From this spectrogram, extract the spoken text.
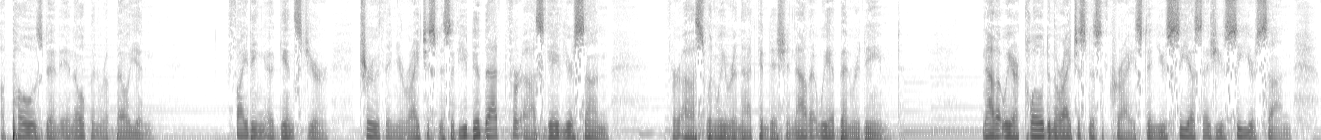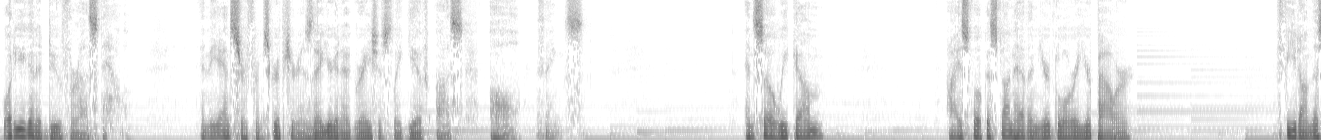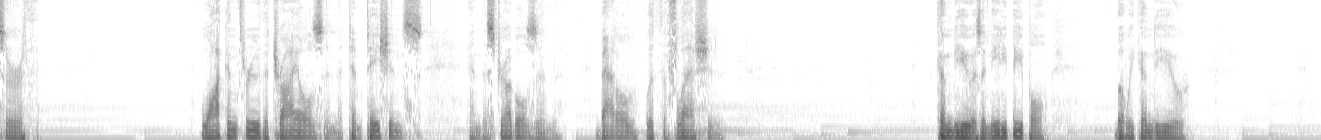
opposed and in open rebellion, fighting against your truth and your righteousness, if you did that for us, gave your son for us when we were in that condition, now that we have been redeemed, now that we are clothed in the righteousness of Christ, and you see us as you see your son, what are you going to do for us now? And the answer from Scripture is that you're going to graciously give us all things. And so we come, eyes focused on heaven, your glory, your power, feet on this earth, walking through the trials and the temptations and the struggles and the battle with the flesh and come to you as a needy people, but we come to you,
